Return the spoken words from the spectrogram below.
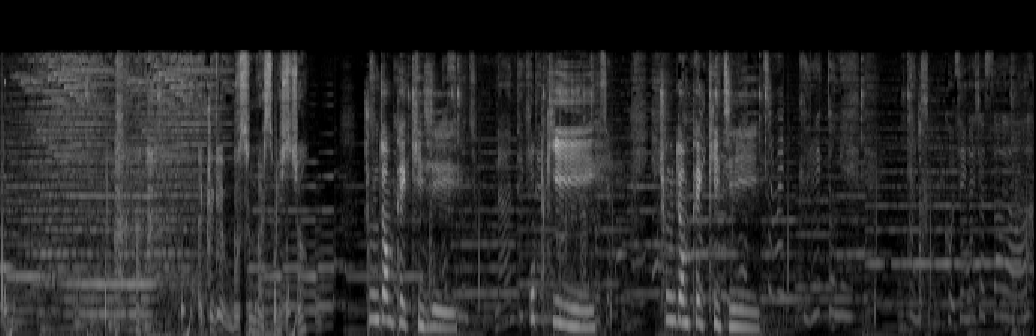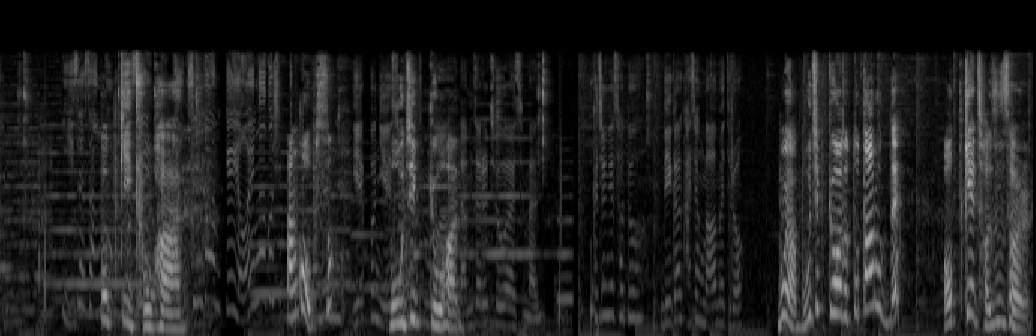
그게 무슨 말씀이시죠? 충전 패키지, 뽑기, 충전 패키지, 뽑기 교환. 딴 거 없어? 모집 교환. 그 중에서도 네가 가장 마음에 들어. 뭐야 모집 교환은 또 따로인데? 업계 전설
